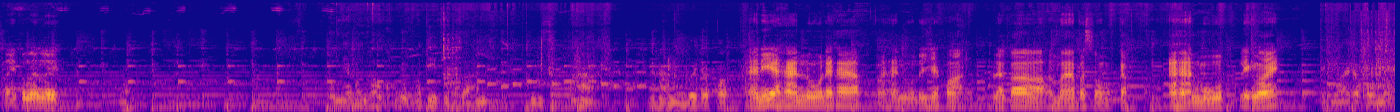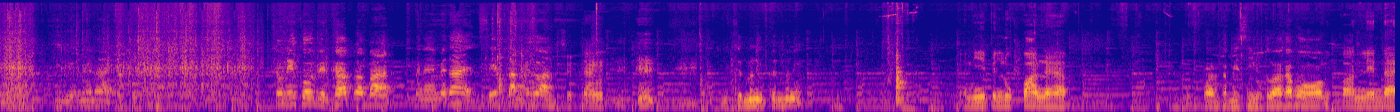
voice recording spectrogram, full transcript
ใส่ตรงนั้นเลยตัวเมียเพิ่งเข้าคู่วันที่13ถึง15อาหารหมูโดยเฉพาะอันนี้อาหารหนูนะครับ อาหารหนูโดยเฉพาะแล้วก็มาผสมกับอาหารหมูเล็กน้อย เล็กน้อยครับผมเล็กน้อยให้เยอะไม่ได้ช่วงนี้โควิดครับระบาดไปไหนไม่ได้เซฟตังค์ไว้ก่อนเสียบตังค์นี่ขึ้นมานี่ขึ้นมานี่อันนี้เป็นลูกป้อนนะครับ ลูกบอลครับมี4ตัวครับผมลูกป้อนเล่นได้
